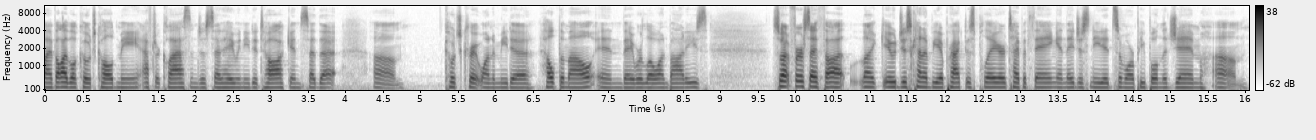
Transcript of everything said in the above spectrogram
my volleyball coach called me after class and just said, "Hey, we need to talk," and said that um, Coach Crit wanted me to help them out, and they were low on bodies. So at first I thought like it would just kind of be a practice player type of thing, and they just needed some more people in the gym. Um,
